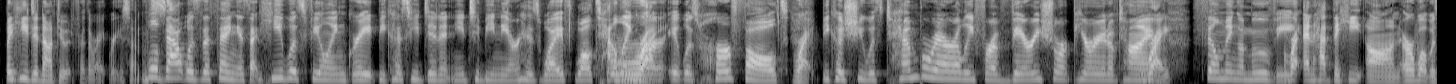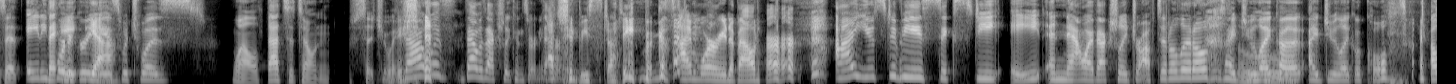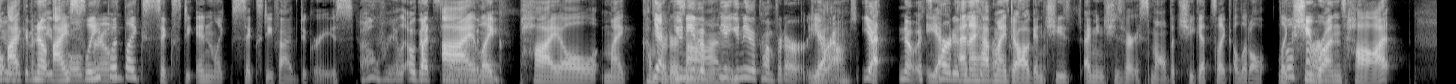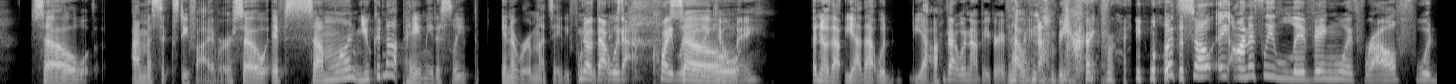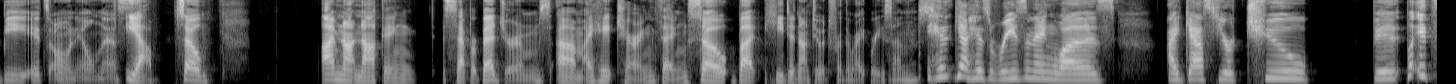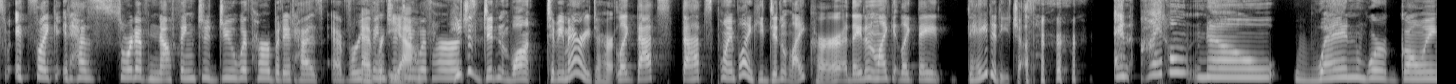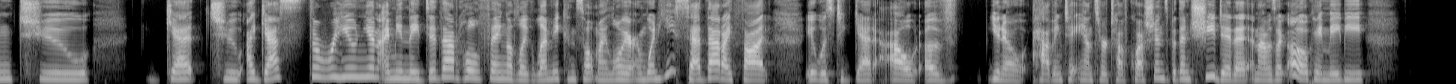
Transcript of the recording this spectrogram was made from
But he did not do it for the right reasons. well, that was the thing is that he was feeling great because he didn't need to be near his wife while telling her it was her fault right. because she was temporarily for a very short period of time Right. filming a movie. Right, and had the heat on, or what was it? The 84 eight- degrees, Yeah. which was Well, that's its own situation. that was that was actually concerning. that should be studied because I'm worried about her. I used to be 68 and now I've actually dropped it a little because I do like a I do like a cold. I Oh, like I, no, I sleep room. with like 60 in like 65 degrees. Oh, really? Oh, that's smaller I like me. pile my comforters yeah, you need on. a yeah, you need a comforter Yeah. round. Yeah, no, it's yeah, part of and I have my dog, and she's I mean she's very small, but she gets like a little like Little she runs hot. So I'm a 65er. So if someone you could not pay me to sleep in a room that's 84. No, that would quite literally kill me. Uh, no that yeah that would yeah That would not be great. For that me. would not be great for anyone. But so eh, honestly, living with Ralph would be its own illness. Yeah. So I'm not knocking separate bedrooms. Um, I hate sharing things. So, but he did not do it for the right reasons. His, yeah, his reasoning was, I guess you're too. But it's it's like it has sort of nothing to do with her, but it has everything Every- to yeah. do with her. He just didn't want to be married to her. Like that's that's point blank. He didn't like her. They didn't like it. Like they hated each other. And I don't know when we're going to get to, I guess, the reunion. I mean, they did that whole thing of like, let me consult my lawyer. And when he said that, I thought it was to get out of, you know, having to answer tough questions. But then she did it. And I was like, oh, okay, maybe.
